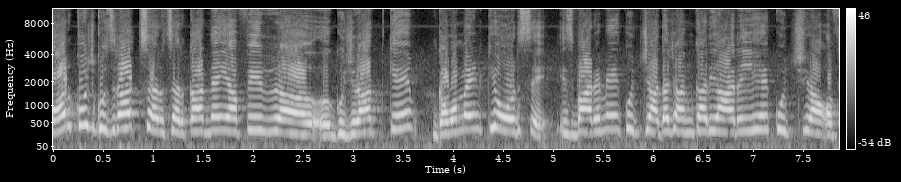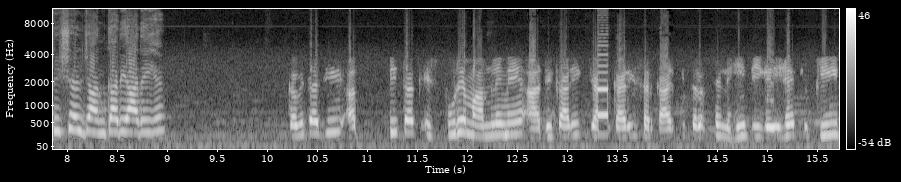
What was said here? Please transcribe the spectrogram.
और कुछ गुजरात सर, सरकार ने या फिर अ, गुजरात के गवर्नमेंट की ओर से इस बारे में कुछ ज़्यादा जानकारी आ रही है? कुछ ऑफिशियल जानकारी आ रही है? कविता जी अभी तक इस पूरे मामले में आधिकारिक जानकारी सरकार की तरफ़ से नहीं दी गई है क्योंकि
